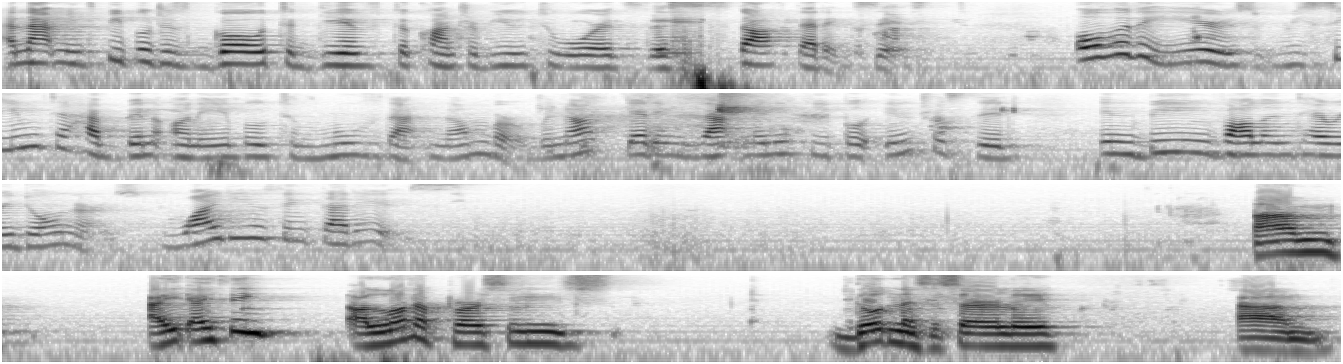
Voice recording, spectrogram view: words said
And that means people just go to give, to contribute towards the stock that exists. Over the years, we seem to have been unable to move that number. We're not getting that many people interested in being voluntary donors. Why do you think that is? Um, I, I think a lot of persons don't necessarily um,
